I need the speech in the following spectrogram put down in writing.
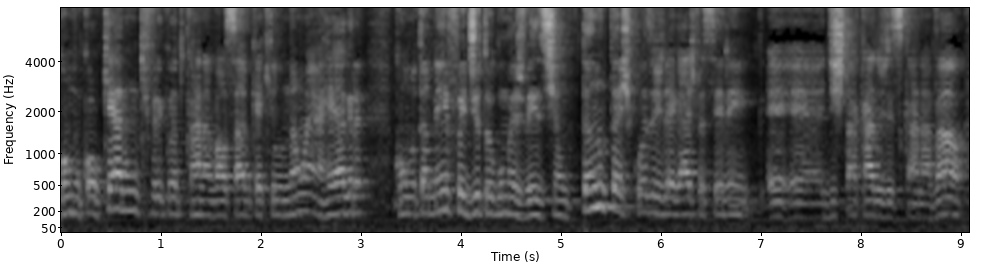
como qualquer um que frequenta o carnaval sabe que aquilo não é a regra, como também foi dito algumas vezes, tinham tantas coisas legais para serem é, é, destacadas desse carnaval,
